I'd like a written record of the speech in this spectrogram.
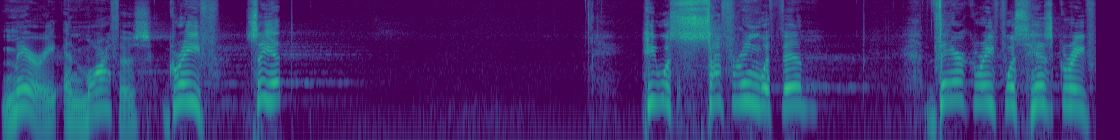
Mary and Martha's grief. See it? He was suffering with them. Their grief was his grief,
